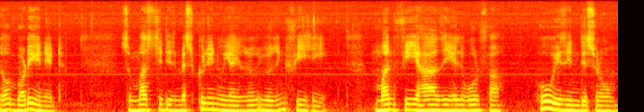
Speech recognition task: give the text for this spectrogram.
nobody in it so masjid is masculine we are using fihi. Man fi hazihi al who is in this room?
